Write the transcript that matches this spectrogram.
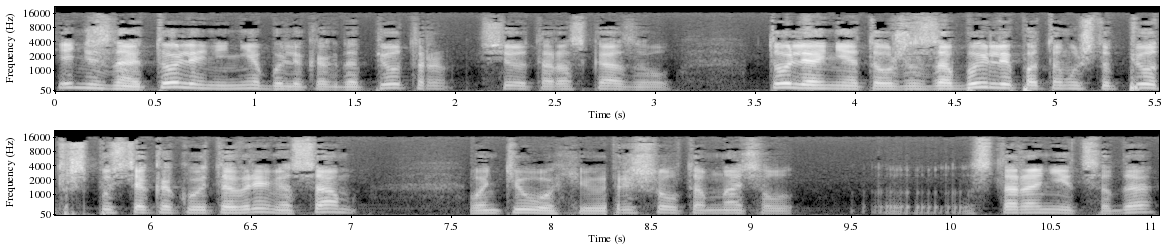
я не знаю, то ли они не были, когда Петр все это рассказывал, то ли они это уже забыли, потому что Петр спустя какое-то время сам в Антиохию пришел, там начал э, сторониться, да?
